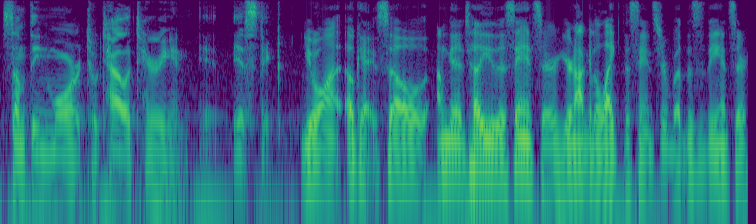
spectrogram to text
something more totalitarianistic? You want okay, so I'm gonna tell you this answer. You're not gonna like this answer, but this is the answer.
